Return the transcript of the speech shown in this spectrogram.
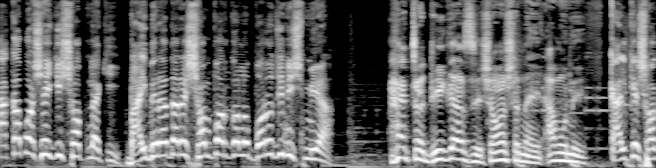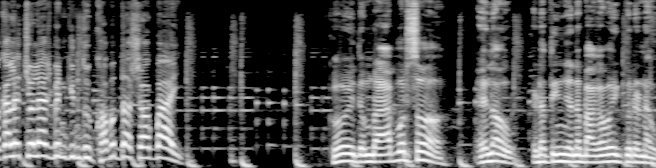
টাকা পয়সাই কি সব নাকি? ভাই বেরাদারের সম্পর্ক হলো বড় জিনিস মিয়া। আচ্ছা ঠিক আছে সমস্যা নাই আমুনি। কালকে সকালে চলে আসবেন কিন্তু খবরদার শখ ভাই। কই তোমরা আয় পড়ছ? এলাও এটা তিনজনে বাগাবাগি করে নাও।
